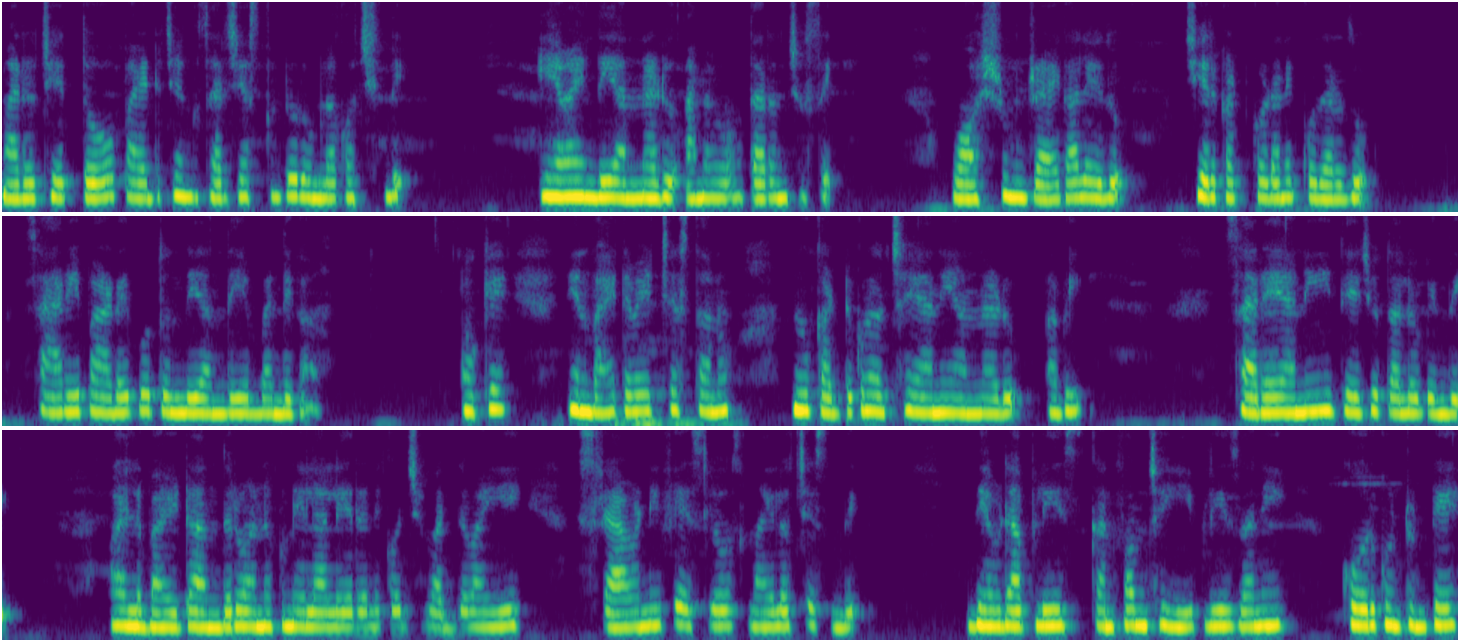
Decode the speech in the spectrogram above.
మరో చేత్తో బయట చెంగు సరి చేసుకుంటూ రూమ్లోకి వచ్చింది. ఏమైంది? అన్నాడు ఆమె తరం చూసి. వాష్రూమ్ డ్రైగా లేదు. చీర కట్టుకోవడానికి కుదరదు. శారీ పాడైపోతుంది అంది ఇబ్బందిగా. ఓకే నేను బయట వెయిట్ చేస్తాను. నువ్వు కట్టుకుని వచ్చాయని అన్నాడు అభి. సరే అని తేజు తలూపింది. వాళ్ళు బయట అందరూ అనుకునేలా లేరని కొంచెం అర్థమయ్యి శ్రావణి ఫేస్లో స్మైల్ వచ్చేసింది. దేవుడా ప్లీజ్ కన్ఫర్మ్ చెయ్యి ప్లీజ్ అని కోరుకుంటుంటే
